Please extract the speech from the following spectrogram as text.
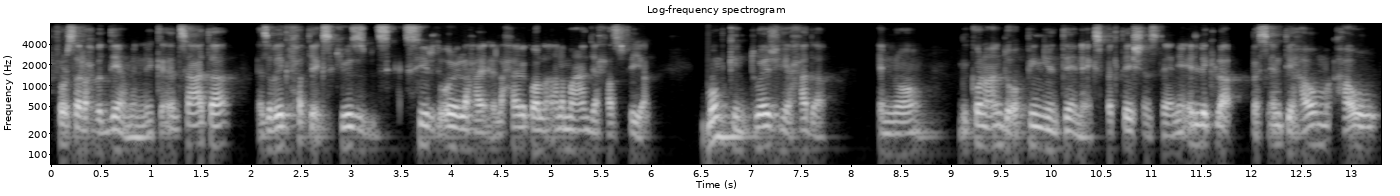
الفرصة رح بتضيع منك. ساعتها إذا بدك تحطي excuses بتصير تقولي لحالك والله أنا ما عندي حظ فيها. ممكن تواجهي حدا إنه بيكون عنده opinion تاني expectations تاني يقول لك لا بس انت how how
